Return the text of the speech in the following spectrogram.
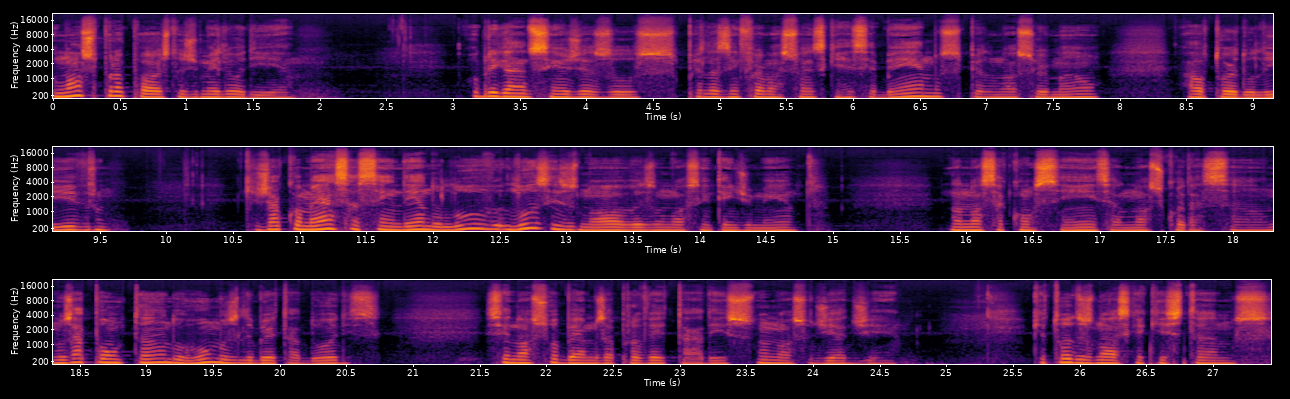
o nosso propósito de melhoria. Obrigado, Senhor Jesus, pelas informações que recebemos, pelo nosso irmão, autor do livro, que já começa acendendo luzes novas no nosso entendimento, na nossa consciência, no nosso coração, nos apontando rumos libertadores se nós soubermos aproveitar isso no nosso dia a dia. Que todos nós que aqui estamos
